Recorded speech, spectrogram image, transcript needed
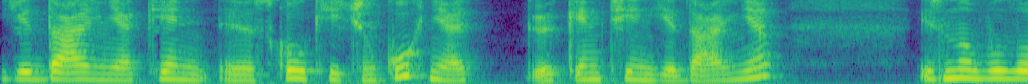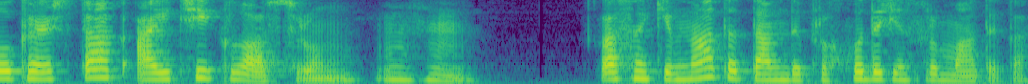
Їдальня. Кен... School Kitchen кухня. Canteen їдальня. І знову Lockers. Так, IT Classroom. Угу. Класна кімната, там, де проходить інформатика.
